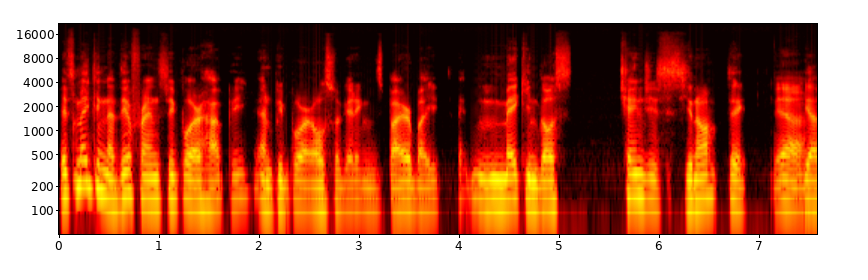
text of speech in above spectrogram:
it's making a difference. People are happy, and people are also getting inspired by making those changes. You know, they, yeah, yeah,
